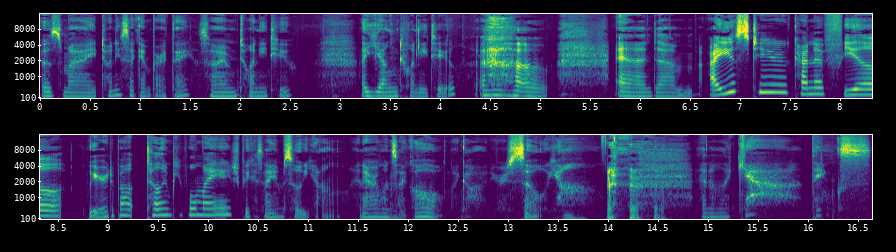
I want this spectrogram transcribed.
it was my 22nd birthday. So I'm 22, a young 22. and um, I used to kind of feel weird about telling people my age because I am so young. And everyone's like, oh my God, you're so young. And I'm like, yeah, thanks.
